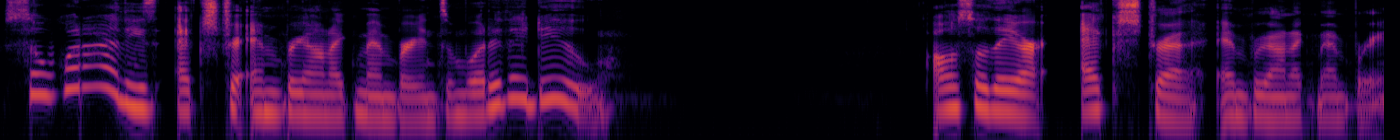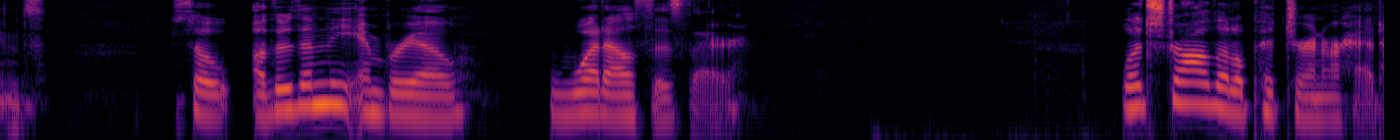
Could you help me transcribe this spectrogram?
So, what are these extra embryonic membranes and what do they do? Also, they are extra embryonic membranes. So, other than the embryo, what else is there? Let's draw a little picture in our head.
